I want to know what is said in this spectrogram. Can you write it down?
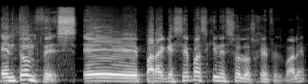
Entonces, eh, para que sepas quiénes son los jefes, ¿vale?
